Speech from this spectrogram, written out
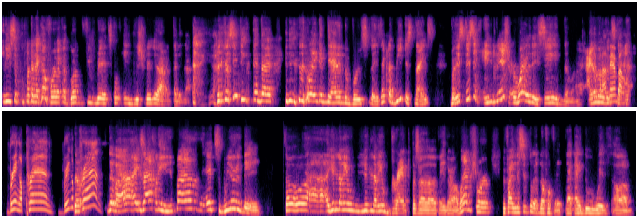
inisip ko pa talaga for like a good few minutes kung English ba yung kinakanta nila. Because hindi ko na, hindi ko na maintindihan in the first place. Like, the beat is nice, but is this in English or what are they saying? Diba? I don't know if it's Meron Bring a friend. Bring a friend. Diba? Exactly. Parang it's weird eh. So, uh, yun lang yung, yun lang yung gripe ko sa K-drama. But I'm sure if I listen to enough of it, like I do with um,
